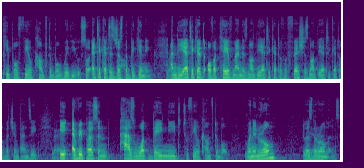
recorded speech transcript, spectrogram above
people feel comfortable with you. So etiquette is just the beginning. And the etiquette of a caveman is not the etiquette of a fish, is not the etiquette of a chimpanzee. Right. E- every person has what they need to feel comfortable. When in Rome, do as the Yeah. Romans.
